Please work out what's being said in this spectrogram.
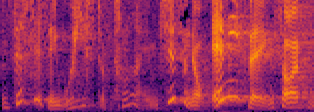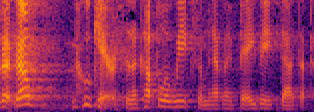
this is a waste of time. She doesn't know anything. So, I, well, who cares? In a couple of weeks, I'm going to have my baby. Da, da, da.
